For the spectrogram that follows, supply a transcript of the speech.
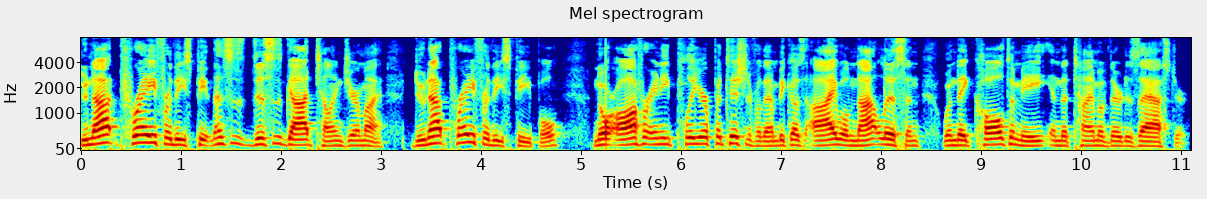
Do not pray for these people. This is, this is God telling Jeremiah. Do not pray for these people, nor offer any plea or petition for them, because I will not listen when they call to me in the time of their disaster.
